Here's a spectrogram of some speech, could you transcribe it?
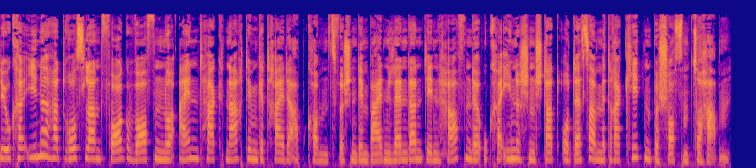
Die Ukraine hat Russland vorgeworfen, nur einen Tag nach dem Getreideabkommen zwischen den beiden Ländern den Hafen der ukrainischen Stadt Odessa mit Raketen beschossen zu haben.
